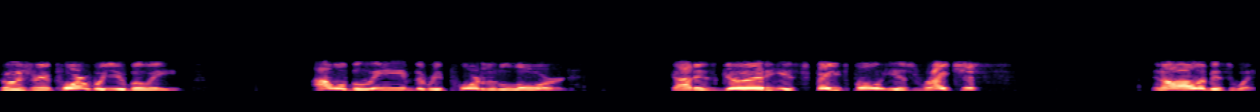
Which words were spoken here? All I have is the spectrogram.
Whose report will you believe? I will believe the report of the Lord. God is good, He is faithful, He is righteous in all of His ways.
